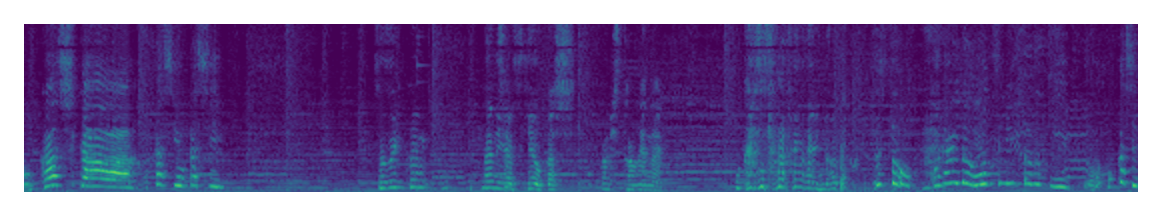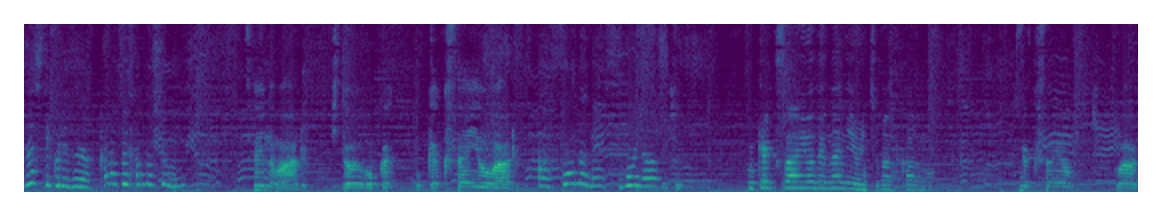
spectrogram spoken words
お菓子か。お菓子お菓子。鈴木くん何が好き？お菓子。お菓子食べない。お菓子食べないの？嘘。この間お家に行った時おお菓子出してくれた彼女さんの趣味？そういうのはある。人おかお客さん用はある。あそうなのすごいな。お客さん用で何を一番買うの？お客さん用は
